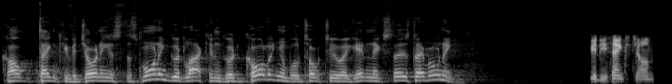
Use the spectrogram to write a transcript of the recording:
Cole, thank you for joining us this morning. Good luck and good calling, and we'll talk to you again next Thursday morning. Goody. Thanks, John.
